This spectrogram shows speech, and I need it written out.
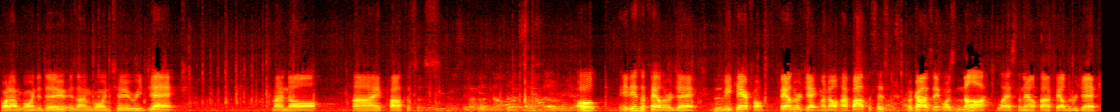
What I'm going to do is I'm going to reject my null hypothesis. Oh, it is a fail to reject. Be careful. Fail to reject my null hypothesis because it was not less than alpha. I failed to reject.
